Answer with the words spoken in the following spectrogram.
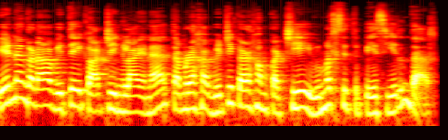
என்னங்கடா வித்தை காற்றீங்களா என தமிழக வெற்றிக் கழகம் கட்சியை விமர்சித்து பேசியிருந்தார்.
